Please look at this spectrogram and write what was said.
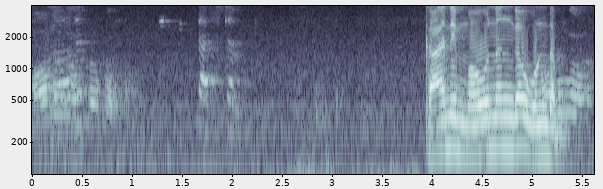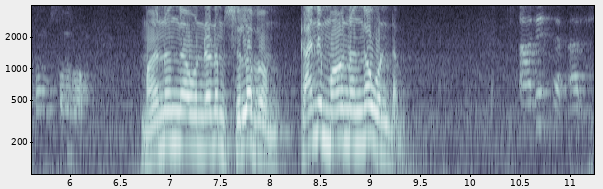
మౌనంగా ఉంటారు కష్టం. కానీ మౌనంగా ఉండం. మౌనంగా ఉండటం సులభం. మౌనంగా ఉండడం సులభం కానీ మౌనంగా ఉండం. అదే సార్ అది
